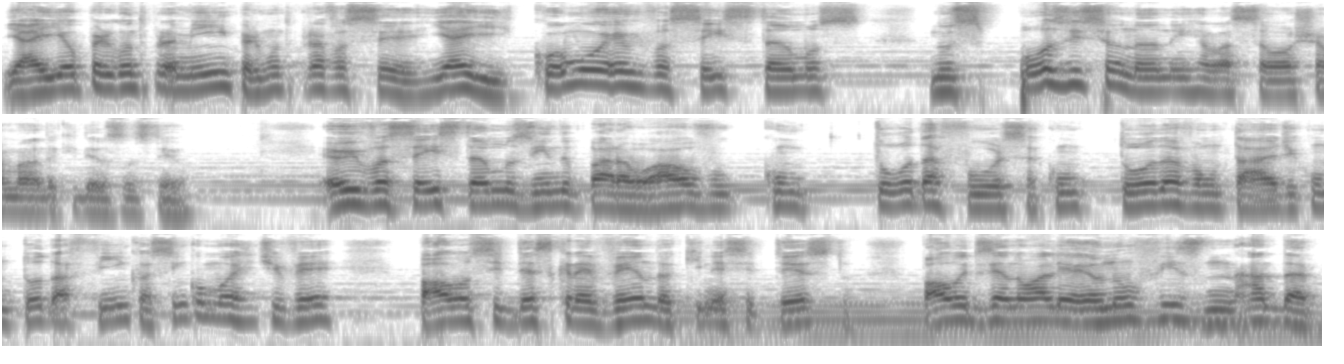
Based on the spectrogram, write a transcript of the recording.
E aí eu pergunto para mim, pergunto para você, e aí, como eu e você estamos nos posicionando em relação ao chamado que Deus nos deu? Eu e você estamos indo para o alvo com toda a força, com toda a vontade, com todo afinco, assim como a gente vê Paulo se descrevendo aqui nesse texto, Paulo dizendo: Olha, eu não fiz nada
